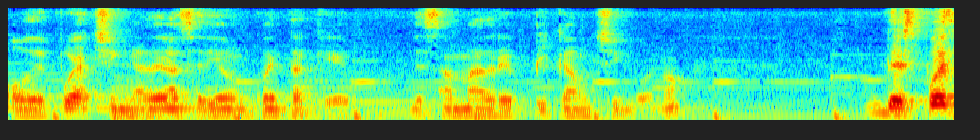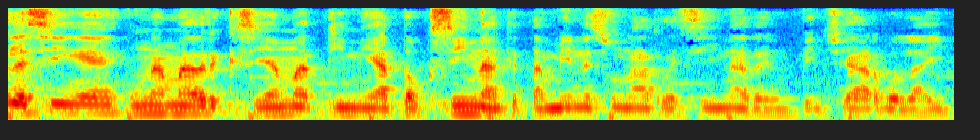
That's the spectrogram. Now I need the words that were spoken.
o de pura chingadera se dieron cuenta que de esa madre pica un chingo, ¿no? Después le sigue una madre que se llama tiniatoxina, que también es una resina de un pinche árbol ahí.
